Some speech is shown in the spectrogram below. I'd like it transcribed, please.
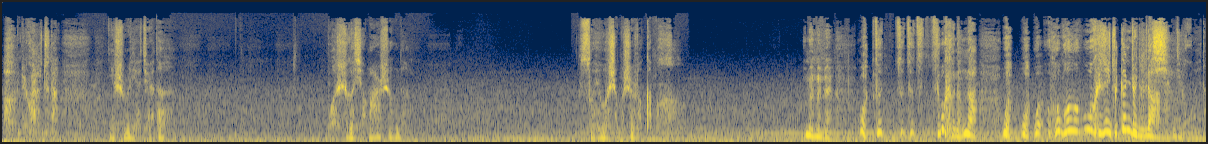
啊，别管了，真的。你是不是也觉得我是个小妈生的？所以我什么事都干不好。没没没，我这这这怎么可能呢？我我我我我我可是一直跟着您的。请你回答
